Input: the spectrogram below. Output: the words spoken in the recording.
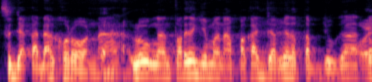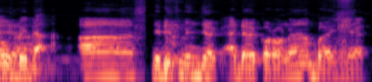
sejak ada corona, lu ngantornya gimana? Apakah jamnya tetap juga Oh atau iya. beda? Ah, jadi semenjak ada corona banyak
